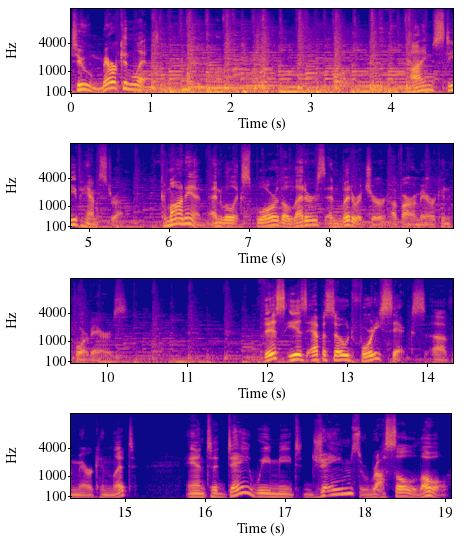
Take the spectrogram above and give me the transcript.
to American Lit. I'm Steve Hamstra. Come on in and we'll explore the letters and literature of our American forebears. This is episode 46 of American Lit, and today we meet James Russell Lowell,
